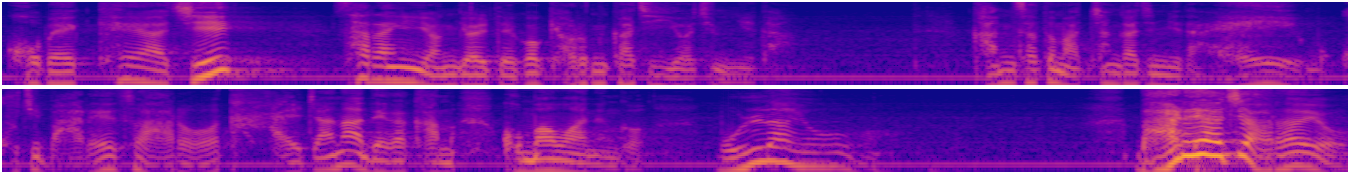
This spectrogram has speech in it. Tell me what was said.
고백해야지 사랑이 연결되고 결혼까지 이어집니다. 감사도 마찬가지입니다. 에이, 뭐 굳이 말해서 알아. 다 알잖아. 내가 감, 고마워하는 거. 몰라요. 말해야지 알아요.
